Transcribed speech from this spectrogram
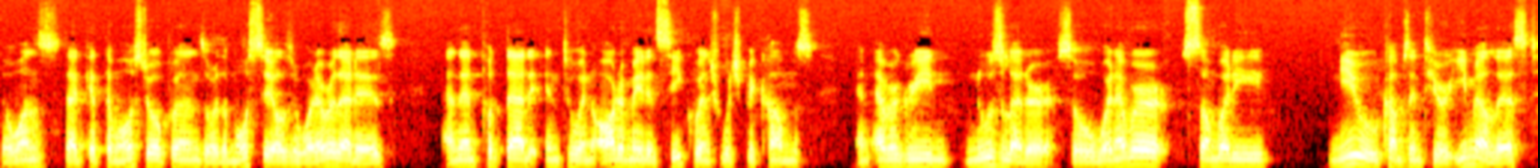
the ones that get the most opens or the most sales or whatever that is, and then put that into an automated sequence, which becomes an evergreen newsletter. So whenever somebody new comes into your email list,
